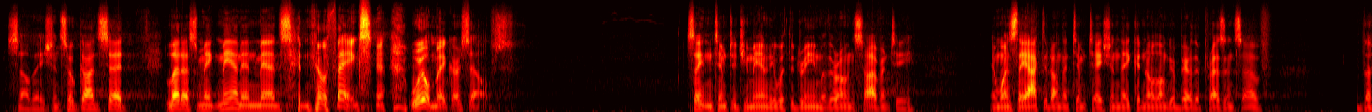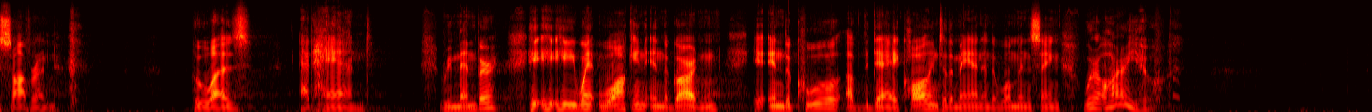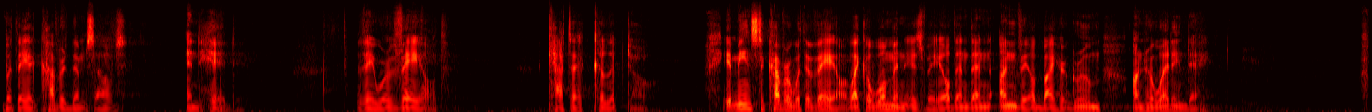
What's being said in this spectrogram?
salvation. So God said, Let us make man, and man said, No thanks, we'll make ourselves. Satan tempted humanity with the dream of their own sovereignty. And once they acted on the temptation, they could no longer bear the presence of the sovereign who was at hand. Remember, he, he went walking in the garden in the cool of the day, calling to the man and the woman, saying, Where are you? But they had covered themselves and hid they were veiled. Katacalypto. It means to cover with a veil, like a woman is veiled and then unveiled by her groom on her wedding day.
